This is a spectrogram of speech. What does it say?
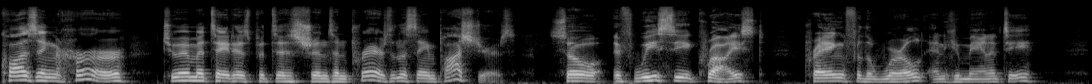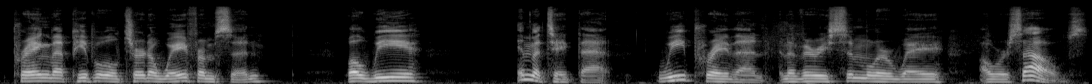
causing her to imitate his petitions and prayers in the same postures. So, if we see Christ praying for the world and humanity, praying that people will turn away from sin, well, we imitate that. We pray then in a very similar way ourselves.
